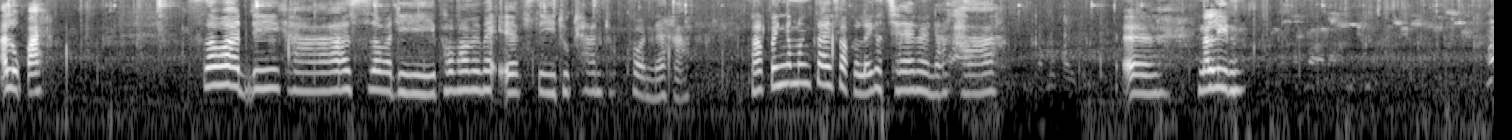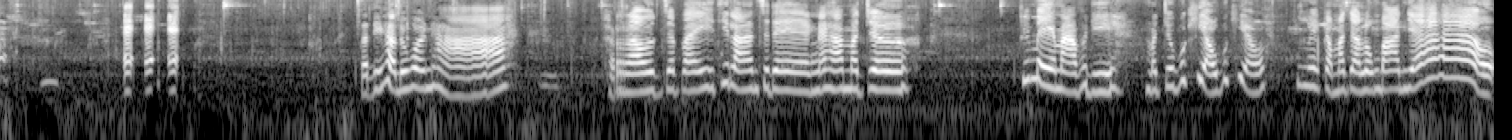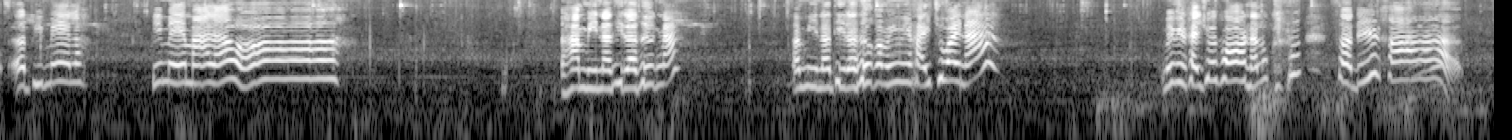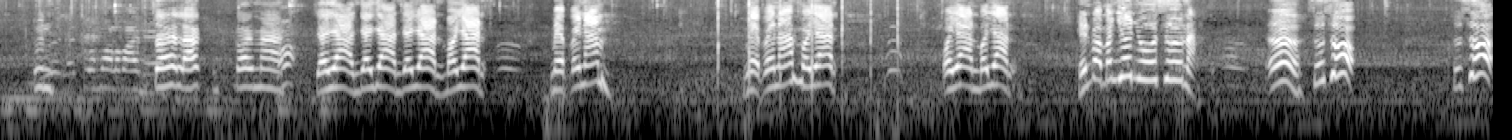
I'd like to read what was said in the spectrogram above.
อะลูกไป สวัสดีค่ะ สวัสดีพ่อพ่อแม่แม่เอฟซีทุกท่านทุกคนนะคะฝากเป็นกำลังใจฝากกดไลค์กดแชร์หน่อยนะคะ เออนลินแอะแอะแอะสวัสดีค่ะทุกคนค่ะ เราจะไปที่ร้านแสดงนะคะ มาเจอพี่เมย์มาพอดี มาเจอผู้เขียวผู้เขียว พี่เมย์กลับมาจากโรงพยาบาลแล้ว เออพี่เมย์ละพี่เมย์มาแล้วเหรอห้ามมีนาทีระทึกนะถ้ามีนาทีระทึกก็ไม่มีใครช่วยนะ ไม่มีใครช่วยพ่อนะลูก สวัสดีค่ะคุณตัวมอระบายเนี่ยเจอรักก้อยมากอย่าย่านอย่าย่านอย่าย่านบ่ย่าน แม่ไปน้ำแม่ไปน้ำบ่ย่านบ่ย่านบ่ย่าน เห็นป่ะมันยืนอยู่ซื่อน่ะ เออ สู้สู้สู้สู้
